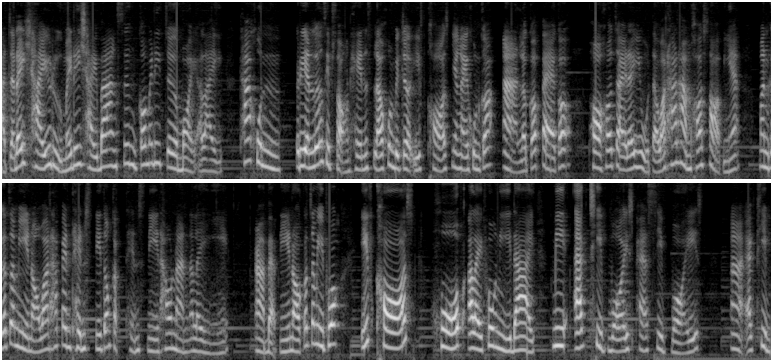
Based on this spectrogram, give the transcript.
อาจจะได้ใช้หรือไม่ได้ใช้บ้าง ซึ่งก็ไม่ได้เจอบ่อยอะไร ถ้าคุณ เรียนเรื่อง 12 tense แล้วคุณไปเจอ if clause ยังไงคุณก็อ่านแล้วก็แปลก็พอเข้าใจได้อยู่ แต่ว่าถ้าทำข้อสอบเงี้ยมันก็จะมีเนาะว่าถ้าเป็น tense นี้ต้องกับ tense นี้เท่านั้นอะไรอย่างนี้อ่าแบบนี้เนาะก็จะมีพวก if clause hope อะไรพวกนี้ได้ มี active voice passive voice อ่า active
